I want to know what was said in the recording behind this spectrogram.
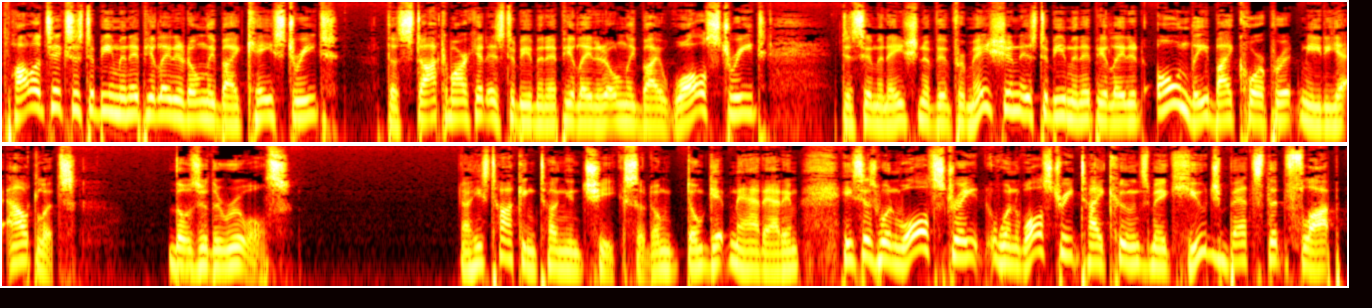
politics is to be manipulated only by K Street. The stock market is to be manipulated only by Wall Street, Dissemination of information is to be manipulated only by corporate media outlets. Those are the rules. Now he's talking tongue in cheek, so don't don't get mad at him. He says when Wall Street when Wall Street tycoons make huge bets that flop,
